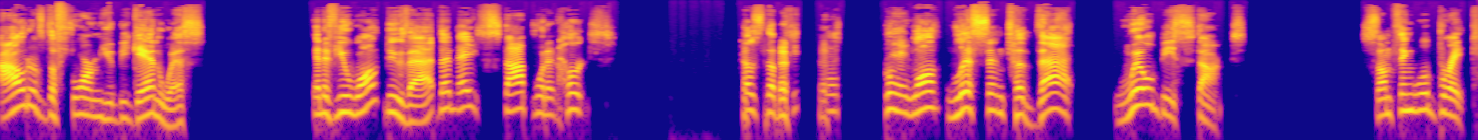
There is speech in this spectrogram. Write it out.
out of the form you began with. And if you won't do that, then hey, stop when it hurts because the people who won't listen to that will be stopped. Something will break.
